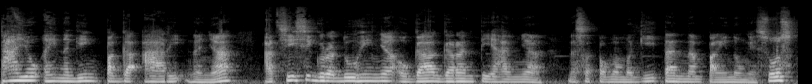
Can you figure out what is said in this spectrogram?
Tayo ay naging pag-aari na niya at sisiguraduhin niya o gagarantihan niya na sa pamamagitan ng Panginoong Yesus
